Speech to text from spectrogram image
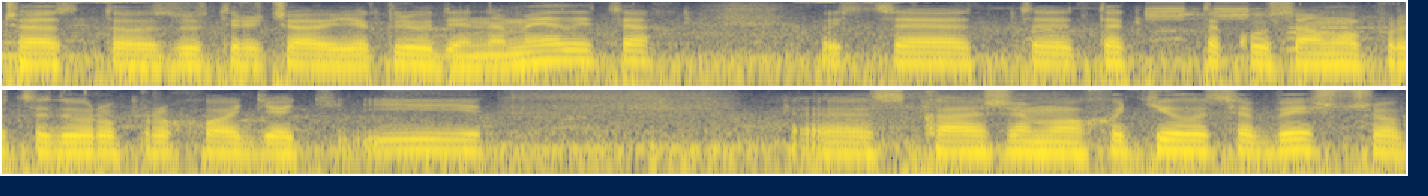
часто зустрічаю, як люди на милицях. Ось це так, таку саму процедуру проходять. І, е, скажімо, хотілося би, щоб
